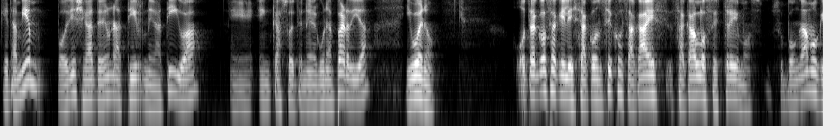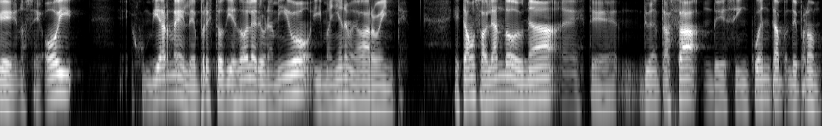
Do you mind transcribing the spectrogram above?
que también podría llegar a tener una TIR negativa eh, en caso de tener alguna pérdida. Y bueno, otra cosa que les aconsejo acá es sacar los extremos. Supongamos que, no sé, hoy, un viernes, le presto 10 dólares a un amigo y mañana me va a dar 20. Estamos hablando de una, este, de una tasa de 50, de, perdón,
